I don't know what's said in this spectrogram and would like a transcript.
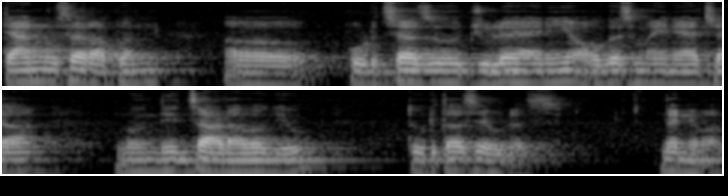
त्यानुसार आपण पुढचा जो जुलै आणि ऑगस्ट महिन्याच्या नोंदींचा आढावा घेऊ. तुर्तास एवढंच. धन्यवाद.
